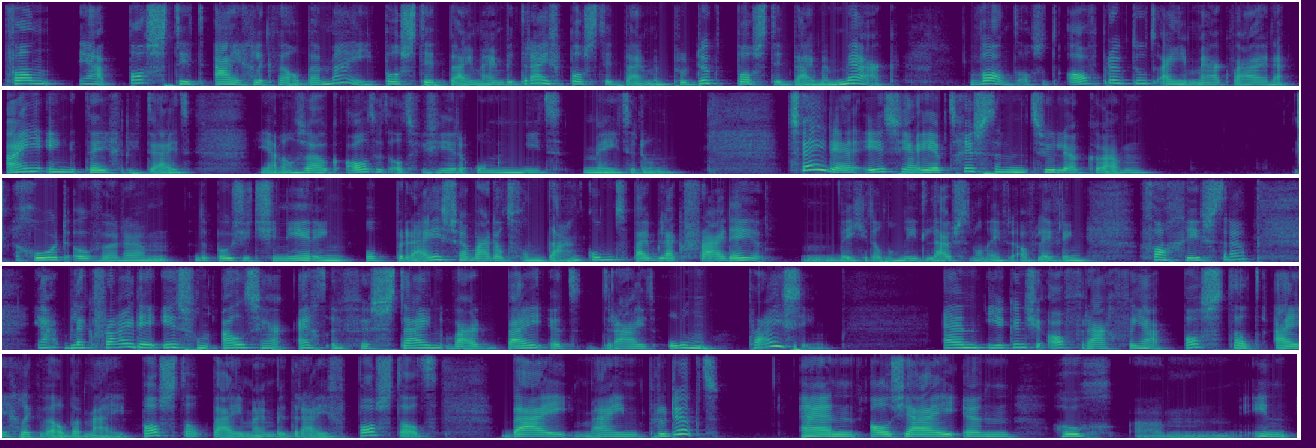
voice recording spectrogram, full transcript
van, ja, past dit eigenlijk wel bij mij? Past dit bij mijn bedrijf? Past dit bij mijn product? Past dit bij mijn merk? Want als het afbreuk doet aan je merkwaarde, aan je integriteit, ja, dan zou ik altijd adviseren om niet mee te doen. Tweede is, ja, je hebt gisteren natuurlijk ehm, gehoord over ehm, de positionering op prijs en waar dat vandaan komt bij Black Friday. Weet je dat nog niet? Luister dan even de aflevering van gisteren. Ja, Black Friday is van oudsher echt een festijn waarbij het draait om pricing. En je kunt je afvragen van ja, past dat eigenlijk wel bij mij? Past dat bij mijn bedrijf? Past dat bij mijn product? En als jij een hoog um, in,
